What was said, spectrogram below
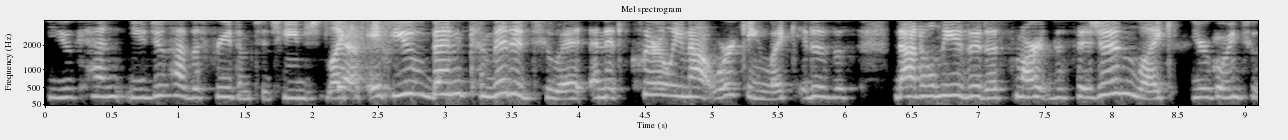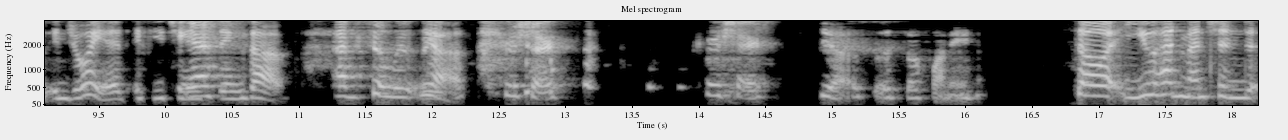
you can, you do have the freedom to change. Like, yes. if you've been committed to it and it's clearly not working, like, it is this, not only is it a smart decision, like, you're going to enjoy it if you change yes. things up. Absolutely. Yeah. For sure. for sure. Yes, it's so funny. So you had mentioned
